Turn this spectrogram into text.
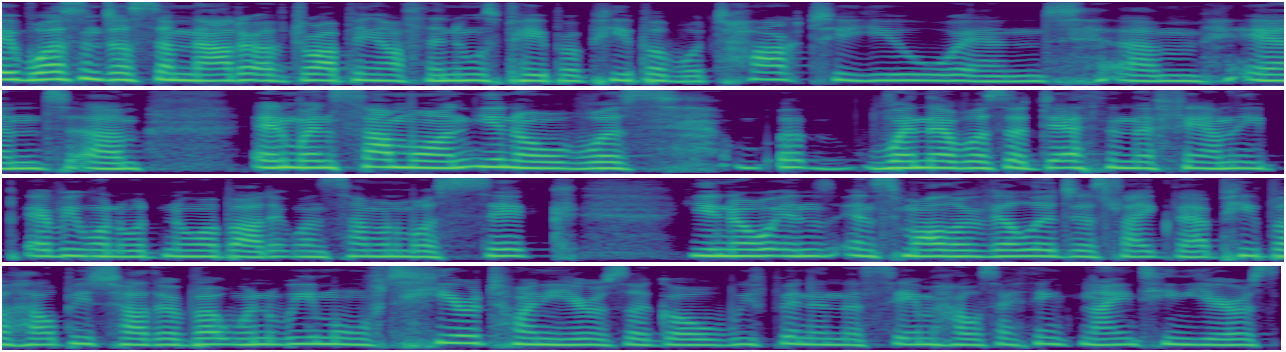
it, wasn't just a matter of dropping off the newspaper. People would talk to you, and um, and um, and when someone, you know, was uh, when there was a death in the family, everyone would know about it. When someone was sick, you know, in in smaller villages like that, people help each other. But when we moved here 20 years ago, we've been in the same house, I think, 19 years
